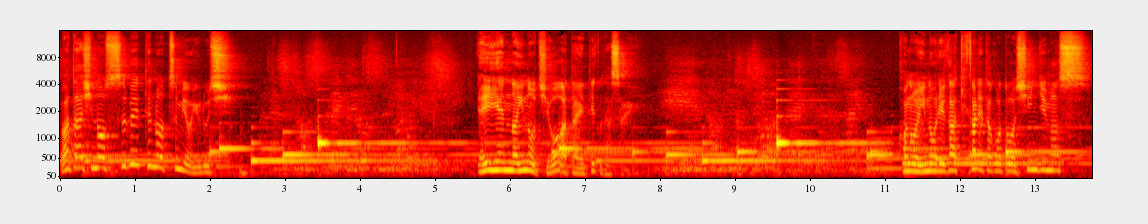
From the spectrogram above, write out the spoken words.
私のすべての罪を許し永遠の命を与えてください。この祈りが聞かれたことを信じます。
